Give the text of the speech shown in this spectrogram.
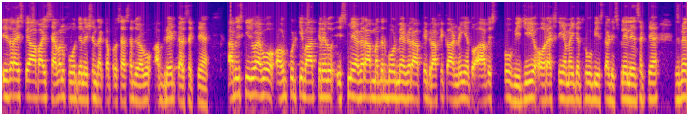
इस तरह इस पर आप आज सेवन फोर जनरेशन तक का प्रोसेसर जो है वो अपग्रेड कर सकते हैं। अब इसकी जो है वो आउटपुट की बात करें तो इसमें अगर आप मदरबोर्ड में अगर आपके ग्राफिक कार्ड नहीं है तो आप इसको वी और एचडीएमआई के थ्रू भी इसका डिस्प्ले ले सकते हैं। इसमें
